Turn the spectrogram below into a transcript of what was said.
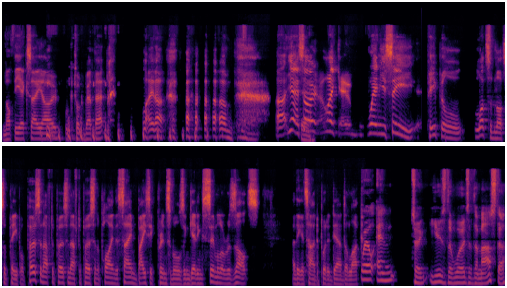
not the XAO. we'll talk about that later. um, uh, yeah, so like uh, when you see people, lots and lots of people, person after person after person applying the same basic principles and getting similar results, I think it's hard to put it down to luck. Well, and to use the words of the master,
